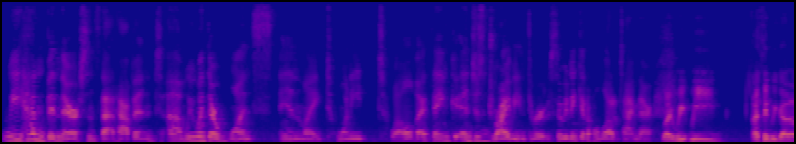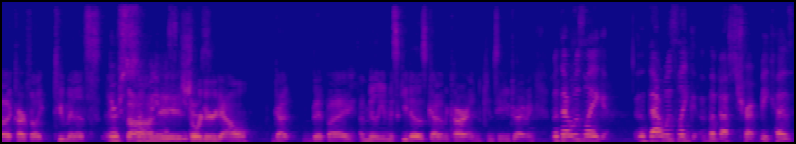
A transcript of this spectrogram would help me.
we hadn't been there since that happened. Um, we went there once in like 2012, I think, and just driving through. So we didn't get a whole lot of time there. like we we I think we got out of the car for like two minutes and There's so saw many a short-eared owl got bit by a million mosquitoes. Got in the car and continued driving. But that was like that was like the best trip because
